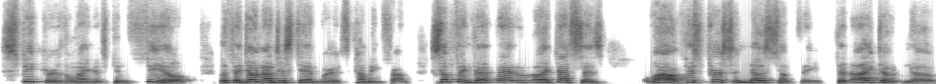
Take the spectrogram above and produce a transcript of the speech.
speaker of the language can feel, but they don't understand where it's coming from. Something that, that like that says, wow, this person knows something that I don't know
